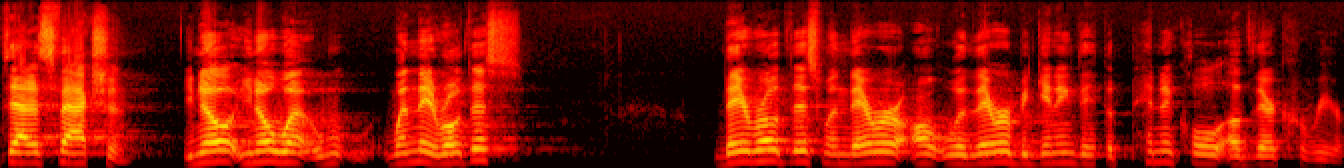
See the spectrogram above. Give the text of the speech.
Satisfaction. You know, you know what, when they wrote this? They wrote this when they were, when they were beginning to hit the pinnacle of their career.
